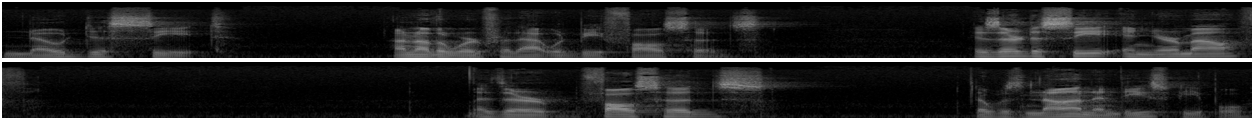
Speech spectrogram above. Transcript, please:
no deceit. Another word for that would be falsehoods. Is there deceit in your mouth? Is there falsehoods? There was none in these people.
